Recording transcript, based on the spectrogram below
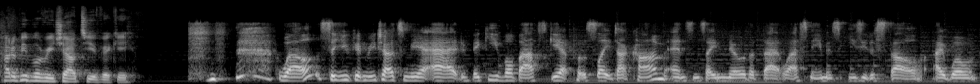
How do people reach out to you, Vicky? Well, so you can reach out to me at Vicky Volvovski at postlight.com. And since I know that that last name is easy to spell, I won't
